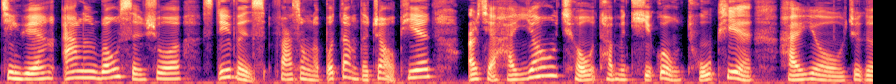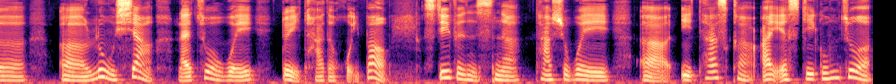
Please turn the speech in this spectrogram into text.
警员 Alan Rosen 说，Stevens 发送了不当的照片，而且还要求他们提供图片，还有这个。呃，录像来作为对他的回报。Stevens 呢，他是为呃 Itasca ISD 工作，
